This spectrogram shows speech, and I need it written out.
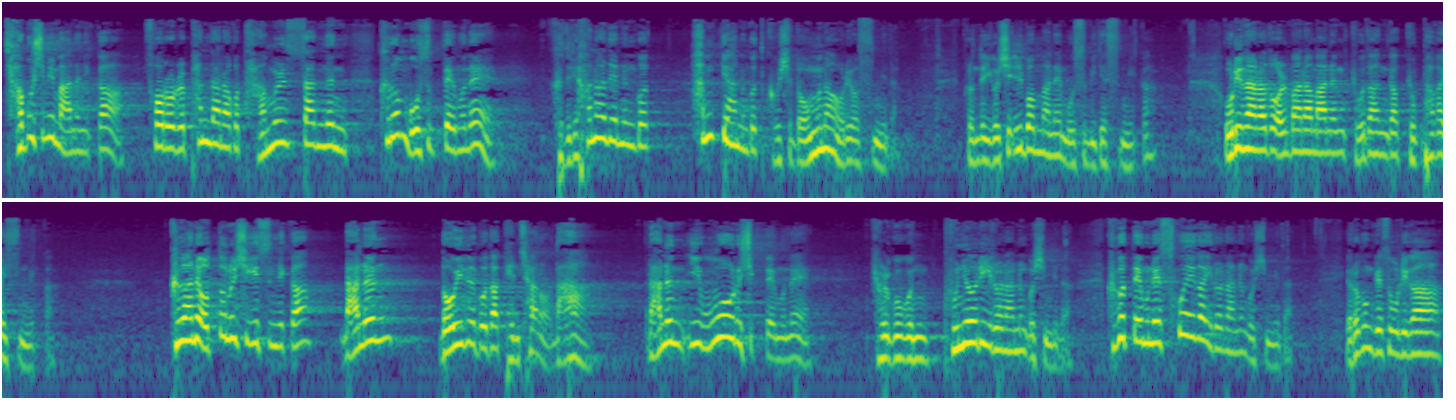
자부심이 많으니까 서로를 판단하고 담을 쌓는 그런 모습 때문에 그들이 하나 되는 것, 함께 하는 것, 그것이 너무나 어려웠습니다. 그런데 이것이 일본만의 모습이겠습니까? 우리나라도 얼마나 많은 교단과 교파가 있습니까? 그 안에 어떤 의식이 있습니까? 나는 너희들보다 괜찮아. 나. 라는 이 우월의식 때문에 결국은 분열이 일어나는 것입니다. 그것 때문에 소외가 일어나는 것입니다. 여러분, 그래서 우리가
